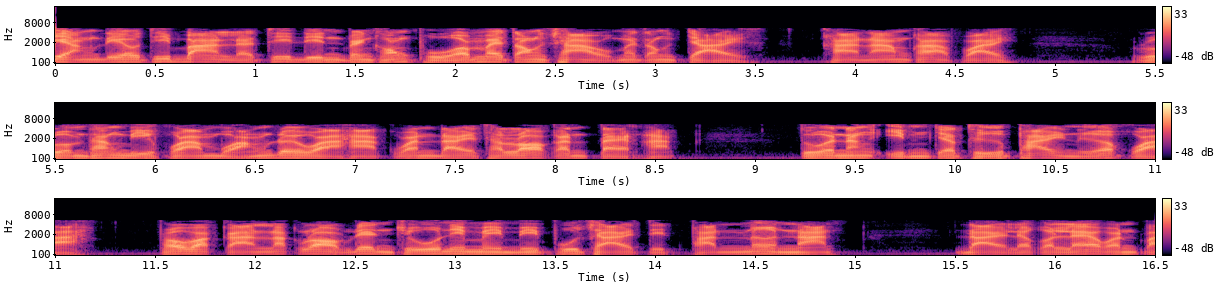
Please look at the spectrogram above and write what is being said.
อย่างเดียวที่บ้านและที่ดินเป็นของผัวไม่ต้องเช่าไม่ต้องจ่าย ค่าน้ำค่าไฟ รวมทั้งมีความหวังด้วยว่าหากวันใดทะเลาะกันแตกหัก ตัวนางอิ่มจะถือไพ่เหนือกว่า เพราะว่าการลักลอบเล่นชู้นี่ไม่มีผู้ชายติดพันเนิ่นนาน ได้แล้วก็แล้วกันไป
